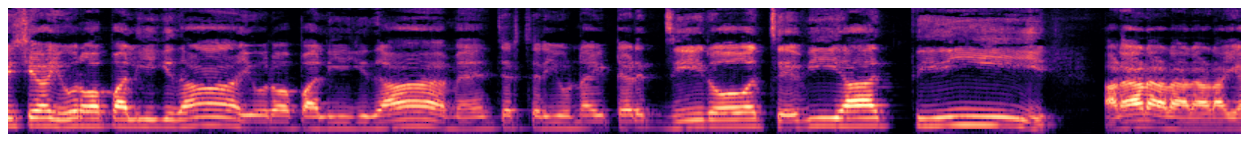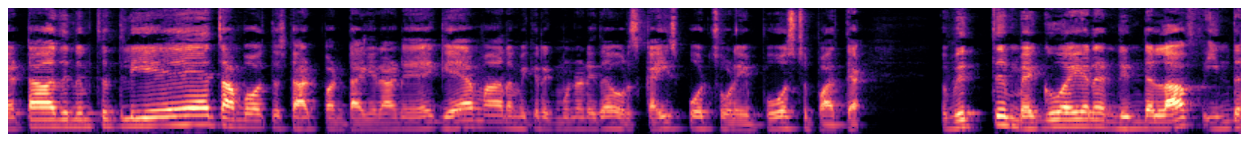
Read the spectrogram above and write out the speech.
விஷயம் யூரோப்பா லீக் தான். யூரோப்பா லீக் தான். Manchester United zero Sevilla three அடாடா அடாடாடாடா எட்டாவது நிமிஷத்துலயே சம்பவத்தை ஸ்டார்ட் பண்ணிட்டாங்க நான். கேம் ஆரம்பிக்கிறதுக்கு முன்னாடி தான் ஒரு ஸ்கை ஸ்போர்ட்ஸ் உடைய போஸ்ட் பார்த்தேன். With Maguire and Tindal of இந்த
